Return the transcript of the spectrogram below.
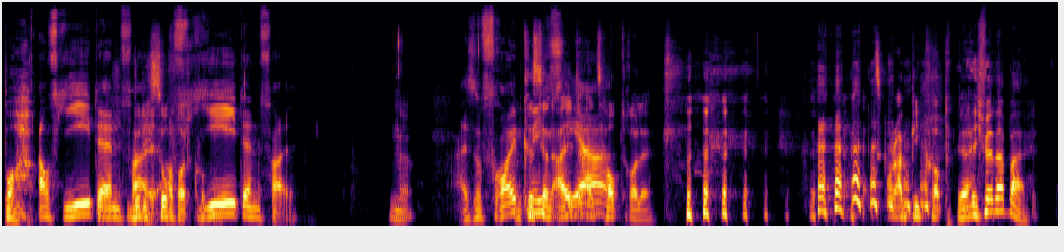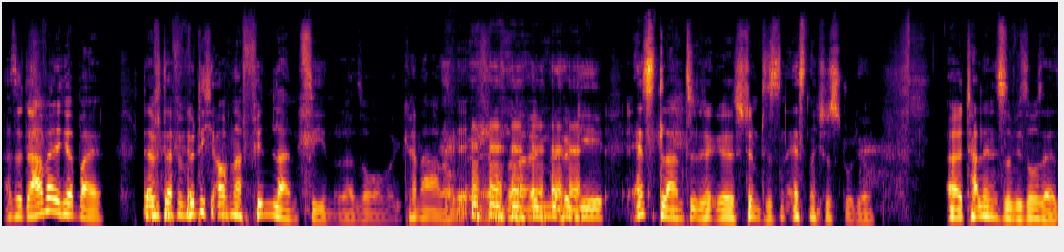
Boah. Auf jeden Fall. ich sofort Auf gucken. jeden Fall. Ja. Also freut Und Christian mich Alt sehr. als Hauptrolle. als Grumpy Cop. Ja, ich wäre dabei. Also da wäre ich dabei. Dafür, dafür würde ich auch nach Finnland ziehen oder so. Keine Ahnung. Äh, Oder irgend- irgendwie Estland. äh, Stimmt, das ist ein estnisches Studio. Äh, Tallinn ist sowieso sehr,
